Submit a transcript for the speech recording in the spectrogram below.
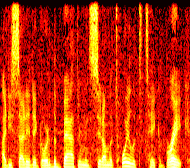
I decided to go to the bathroom and sit on the toilet to take a break.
